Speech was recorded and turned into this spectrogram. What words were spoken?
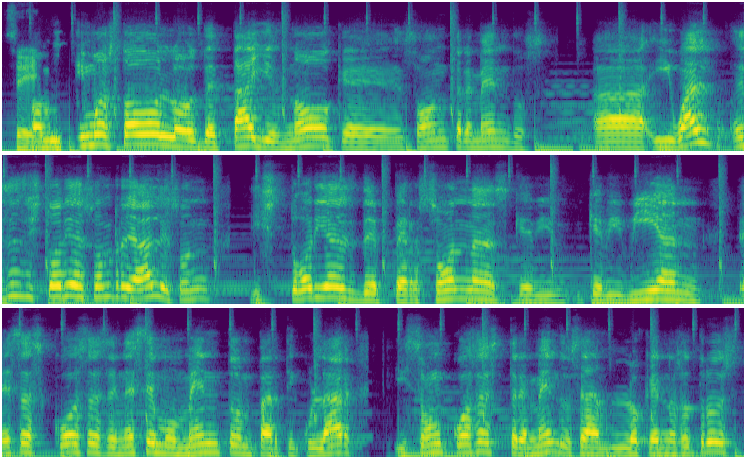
Sí. Omitimos todos los detalles, ¿no? Que son tremendos. Ah, igual, esas historias son reales, son historias de personas que, que, vivían esas cosas en ese momento en particular y son cosas tremendas. O sea, lo que nosotros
